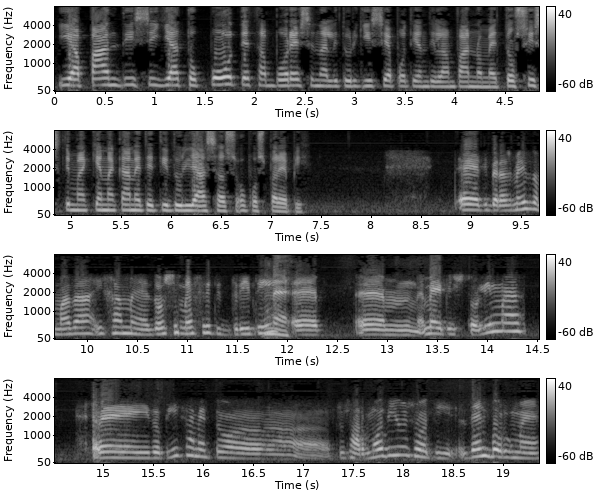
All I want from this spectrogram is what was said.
η απάντηση για το πότε θα μπορέσει να λειτουργήσει από ό,τι αντιλαμβάνομαι το σύστημα και να κάνετε τη δουλειά σας όπως πρέπει. Ε, την περασμένη εβδομάδα είχαμε δώσει μέχρι την Τρίτη ναι. ε, ε, με επιστολή μας ε, ειδοποιήσαμε το, τους αρμόδιους ότι δεν μπορούμε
